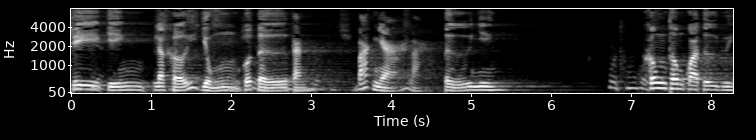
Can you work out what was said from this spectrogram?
Tri kiện là khởi dụng của tự tánh. Bát nhã là tự nhiên. Không thông qua tư duy.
